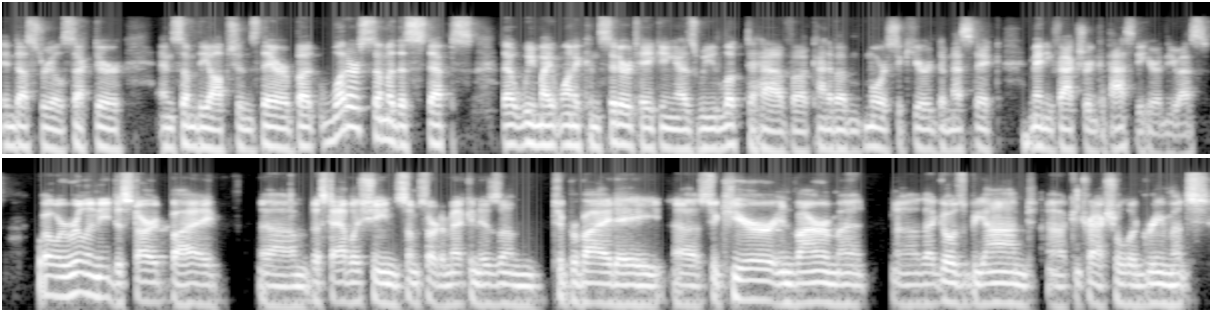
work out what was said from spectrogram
industrial sector and some of the options there. But what are some of the steps that we might want to consider taking as we look to have a, kind of a more secure domestic manufacturing capacity here in the US? Well, we really need to start by um, establishing some sort of mechanism to provide a, a secure environment uh, that goes beyond uh, contractual agreements.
